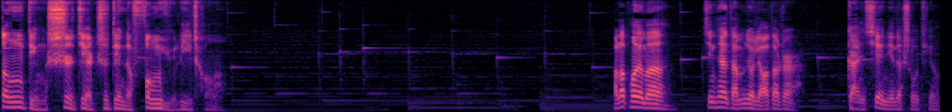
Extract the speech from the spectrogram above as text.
登顶世界之巅的风雨历程。好了，朋友们，今天咱们就聊到这儿，感谢您的收听。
